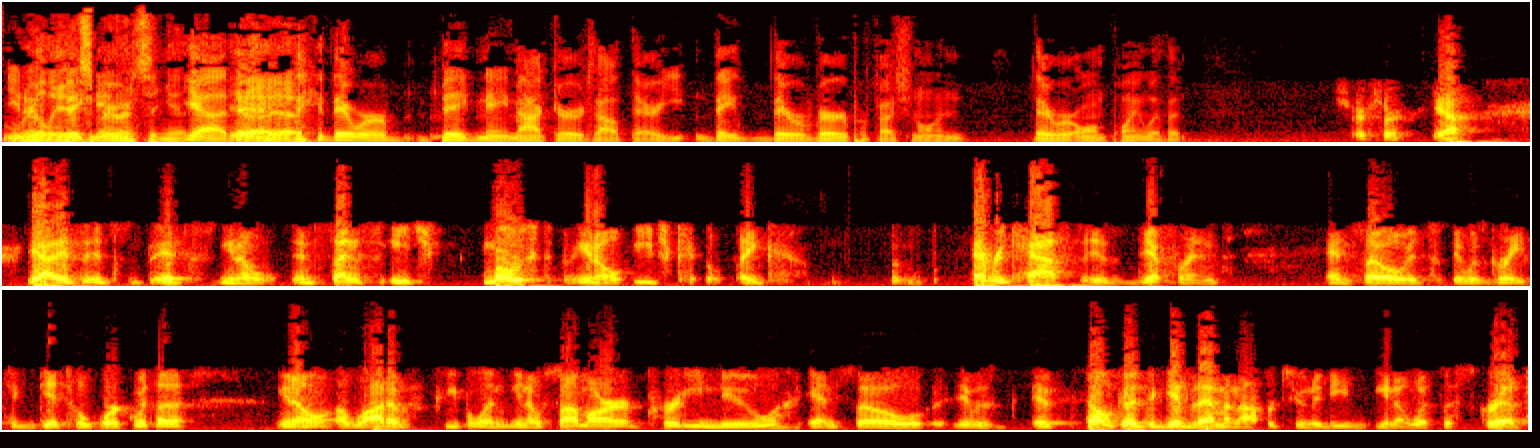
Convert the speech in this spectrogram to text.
you know, Really big experiencing name, it. Yeah, they, Yeah, yeah. They, they were big name actors out there. They they were very professional and they were on point with it. Sure, sure. Yeah. Yeah, it's, it's, it's, you know, and since each, most, you know, each, like, every cast is different. And so it's, it was great to get to work with a, you know, a lot of people and, you know, some are pretty new. And so it was, it felt good to give them an opportunity, you know, with the script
